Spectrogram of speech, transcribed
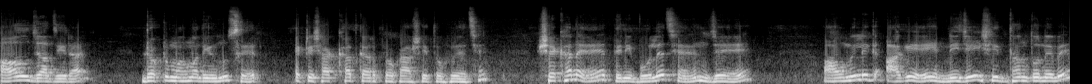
আল জাজিরায় ডক্টর মোহাম্মদ ইউনুসের একটি সাক্ষাৎকার প্রকাশিত হয়েছে। সেখানে তিনি বলেছেন যে, আওয়ামী লীগ আগে নিজেই সিদ্ধান্ত নেবে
